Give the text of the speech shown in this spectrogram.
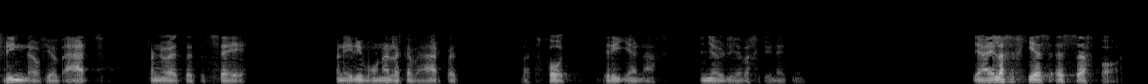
vriende of jou werkvernote te sê van hierdie wonderlike werk wat wat God drie enig in jou lewe gedoen het nie. Die Heilige Gees is sigbaar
